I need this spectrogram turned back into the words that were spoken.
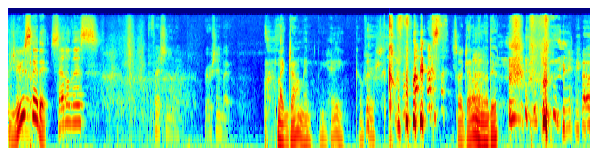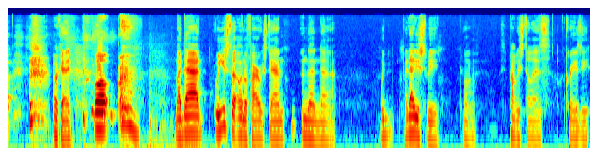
you said it Settle this professionally. Rochambeau. like gentlemen. Hey, go first. That's what a gentleman will do. There you go. Okay. Well, my dad. We used to own a fireworks stand, and then uh, we. My dad used to be, well, he probably still is crazy,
